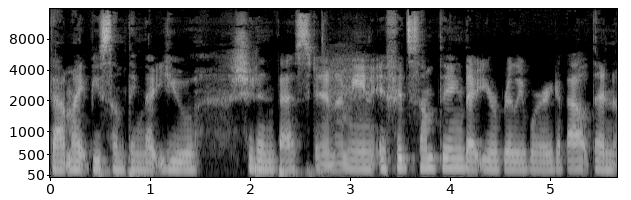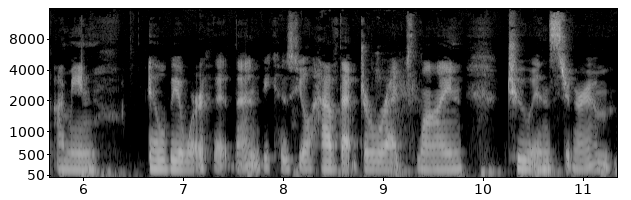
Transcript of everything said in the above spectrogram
that might be something that you should invest in. I mean, if it's something that you're really worried about, then I mean, it'll be worth it then because you'll have that direct line to Instagram.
